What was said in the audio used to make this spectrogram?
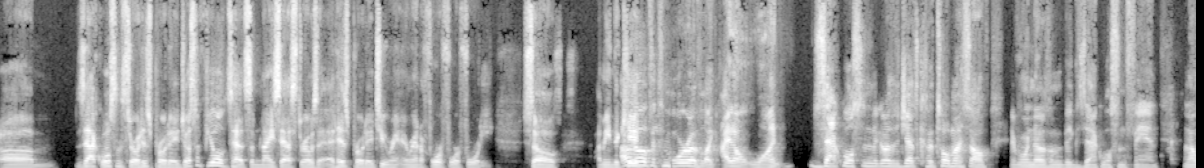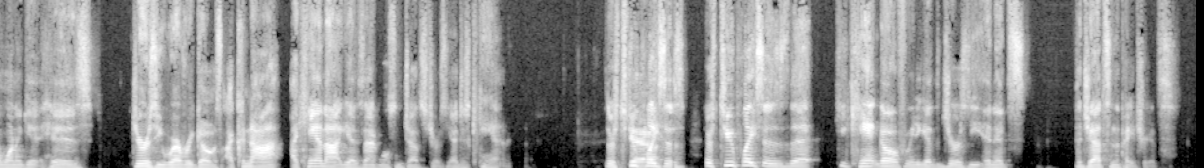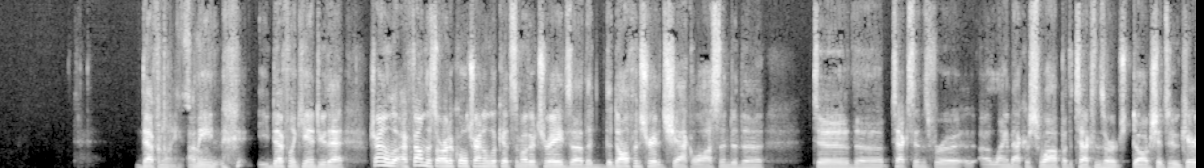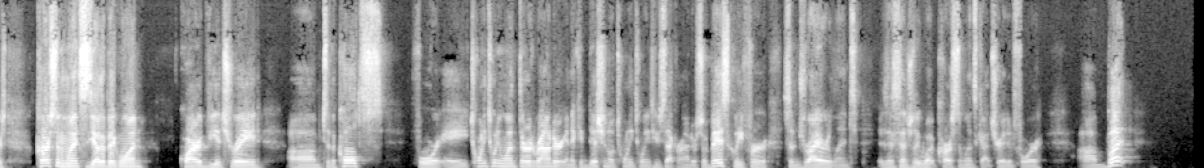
um, Zach Wilson's throw at his pro day. Justin Fields had some nice ass throws at his pro day too, ran, ran a four four forty. So, I mean, the kid. I don't know if it's more of like I don't want Zach Wilson to go to the Jets because I told myself everyone knows I'm a big Zach Wilson fan and I want to get his jersey wherever he goes. I could not, I cannot get Zach Wilson Jets jersey. I just can't. There's two yeah. places. There's two places that he can't go for me to get the jersey, and it's the Jets and the Patriots. Definitely. So. I mean, you definitely can't do that. trying to look, I found this article trying to look at some other trades. Uh, the the Dolphins traded Shaq Lawson to the to the Texans for a, a, linebacker swap, but the Texans are dog shit, so who cares? Carson Wentz is the other big one, acquired via trade um, to the Colts for a 2021 third rounder and a conditional 2022 second rounder. So basically, for some dryer lint is essentially what Carson Wentz got traded for. Um, but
